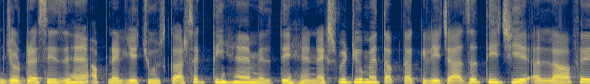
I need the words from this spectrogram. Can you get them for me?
जो ड्रेसेस हैं, अपने लिए चूज़ कर सकती हैं। मिलते हैं नेक्स्ट वीडियो में, तब तक के लिए इजाज़त दीजिए। अल्लाह हाफि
